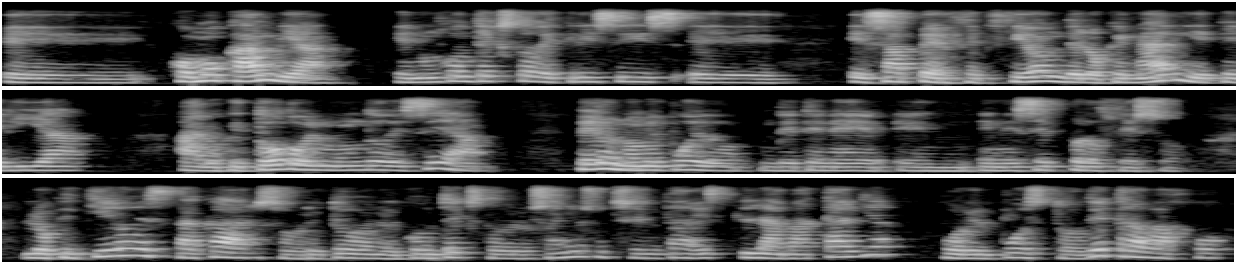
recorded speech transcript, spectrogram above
eh, cómo cambia en un contexto de crisis eh, esa percepción de lo que nadie quería a lo que todo el mundo desea, pero no me puedo detener en, ese proceso. Lo que quiero destacar, sobre todo en el contexto de los años 80, es la batalla por el puesto de trabajo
